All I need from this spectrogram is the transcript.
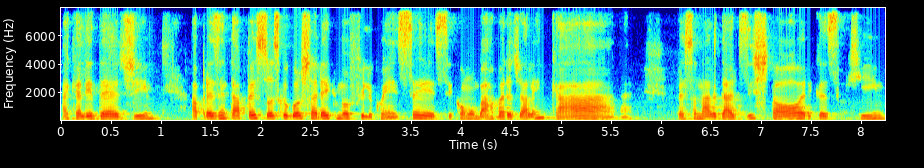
Aquela ideia de apresentar pessoas que eu gostaria que meu filho conhecesse, como Bárbara de Alencar, né? personalidades históricas que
